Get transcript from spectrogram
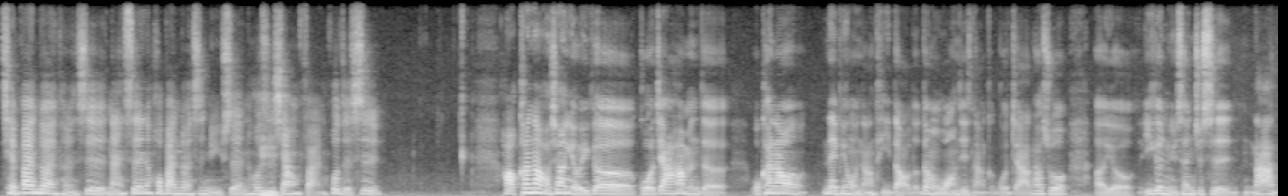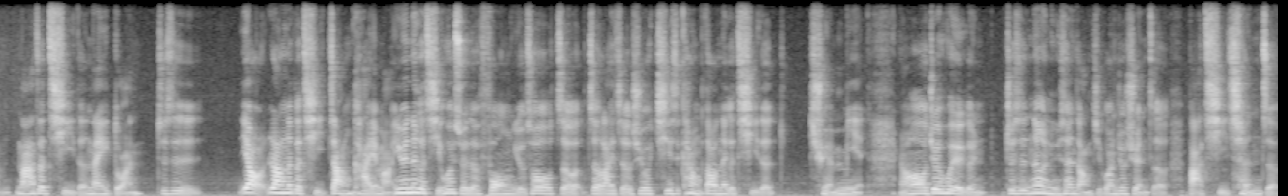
前半段可能是男生，后半段是女生，或是相反，嗯、或者是好看到好像有一个国家他们的，我看到那篇文章提到的，但我忘记是哪个国家。他说，呃，有一个女生就是拿拿着旗的那一端，就是要让那个旗张开嘛，因为那个旗会随着风有时候折折来折去，其实看不到那个旗的。全面，然后就会有一个，就是那个女生长旗官就选择把旗撑着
